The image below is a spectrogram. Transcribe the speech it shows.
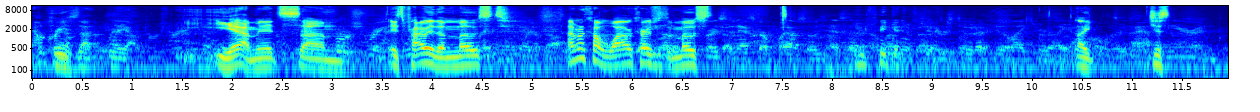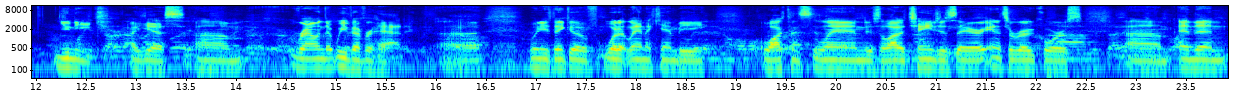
how crazy is that layout? Yeah, I mean it's um, it's probably the most. I'm gonna call it wild cards. It's the most like just unique, I guess, um, round that we've ever had. Uh, when you think of what Atlanta can be, Watkins Glen, there's a lot of changes there, and it's a road course. Um, and then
